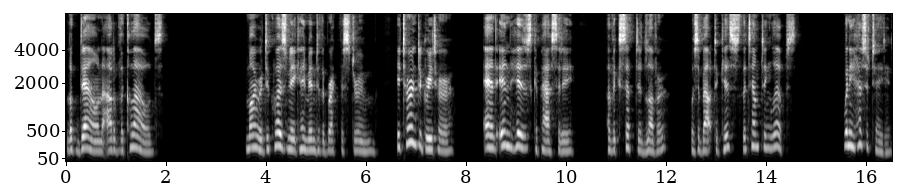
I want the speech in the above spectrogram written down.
looked down out of the clouds. Myra Duquesne came into the breakfast room. He turned to greet her, and in his capacity of accepted lover, was about to kiss the tempting lips, when he hesitated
